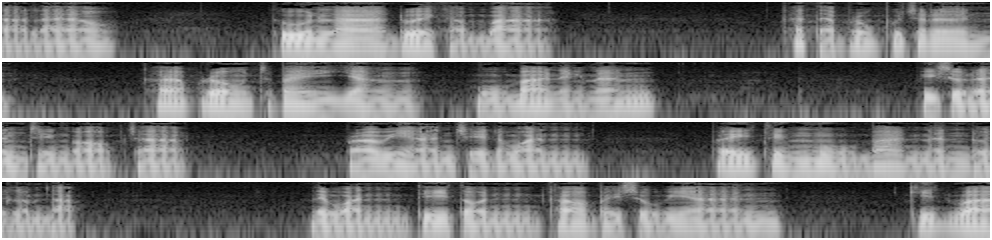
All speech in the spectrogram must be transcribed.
ดาแล้ว ทูลลาด้วยคำว่า ข้าแต่พระองค์ผู้เจริญ ข้าพระองค์จะไปยังหมู่บ้านแห่งนั้น ภิกษุนั้นจึงออกจากพระวิหารเชตวัน ไปถึงหมู่บ้านนั้นโดยลำดับ ในวันที่ตนเข้าไปสู่วิหาร คิดว่า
